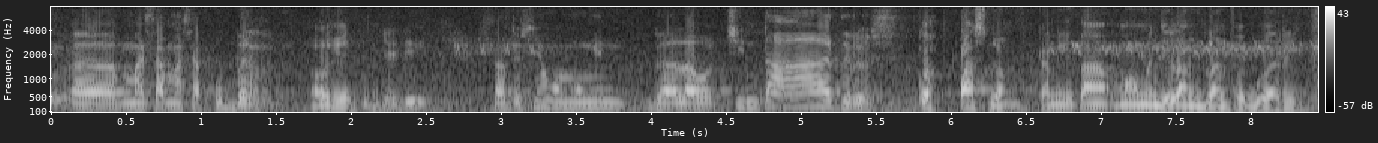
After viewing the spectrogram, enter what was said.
eh, masa-masa puber. Oh gitu. Jadi statusnya ngomongin galau cinta terus. Wah pas dong, kan kita mau menjelang bulan Februari.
